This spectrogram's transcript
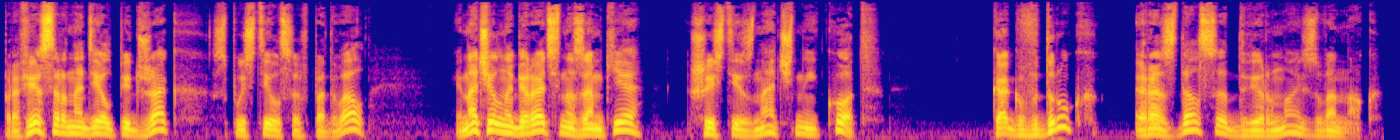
Профессор надел пиджак, спустился в подвал и начал набирать на замке шестизначный код, как вдруг раздался дверной звонок.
